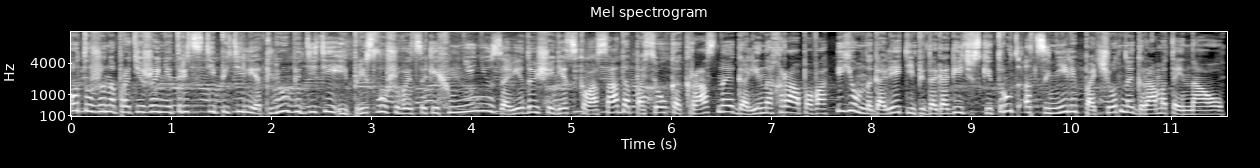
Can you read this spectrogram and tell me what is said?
Вот уже на протяжении 35 лет любит детей и прислушивается к их мнению заведующая детского сада поселка Красная Галина Храпова. Ее многолетний педагогический труд оценили почетной грамотой НАО.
